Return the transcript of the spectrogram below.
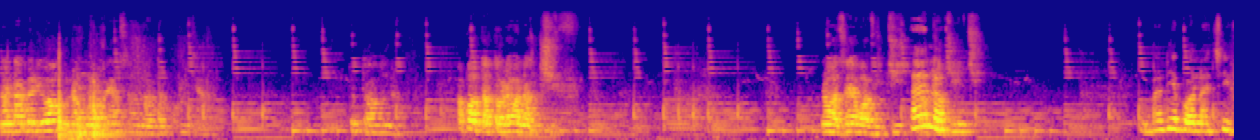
Na ndabeli wangu namwombea sana atakuja. Tutaona. Hapa utatolewa na chief. Na wazee wa vijiji. Hello. kijiji. Balie bwana chief.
